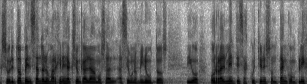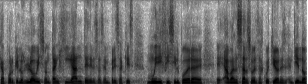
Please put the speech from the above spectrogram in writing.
sobre todo pensando en los márgenes de acción que hablábamos hace unos minutos. Digo, o realmente esas cuestiones son tan complejas porque los lobbies son tan gigantes de esas empresas que es muy difícil poder eh, eh, avanzar sobre esas cuestiones. Entiendo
